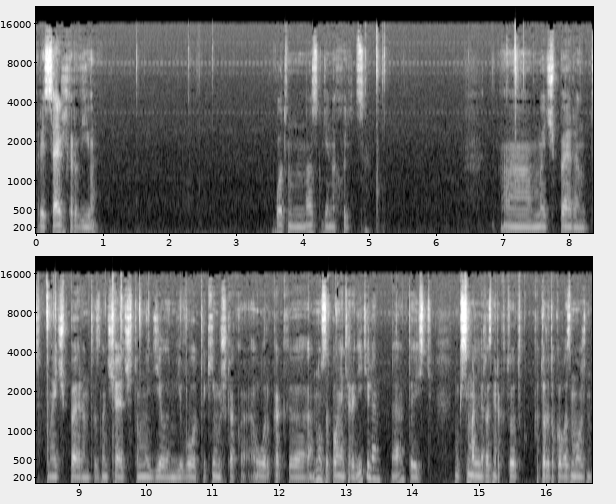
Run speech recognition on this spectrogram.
Recycler View. Вот он у нас где находится. Uh, match parent. Match parent означает, что мы делаем его таким же, как, как э, ну, заполнять родителя, да, то есть максимальный размер, который, который только возможен.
